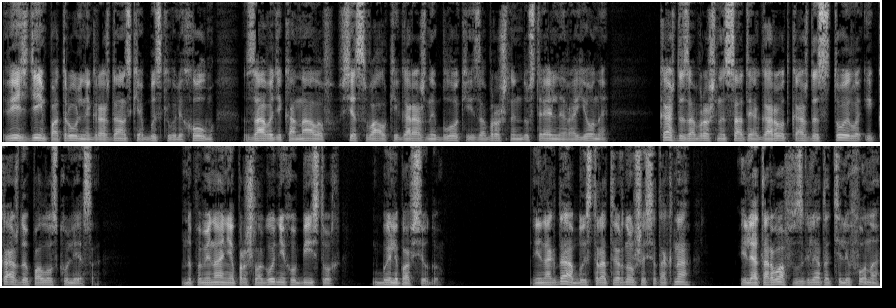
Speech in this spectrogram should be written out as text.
Весь день патрульные гражданские обыскивали холм, заводи каналов, все свалки, гаражные блоки и заброшенные индустриальные районы, каждый заброшенный сад и огород, каждое стойло и каждую полоску леса. Напоминания о прошлогодних убийствах были повсюду. Иногда, быстро отвернувшись от окна или оторвав взгляд от телефона,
